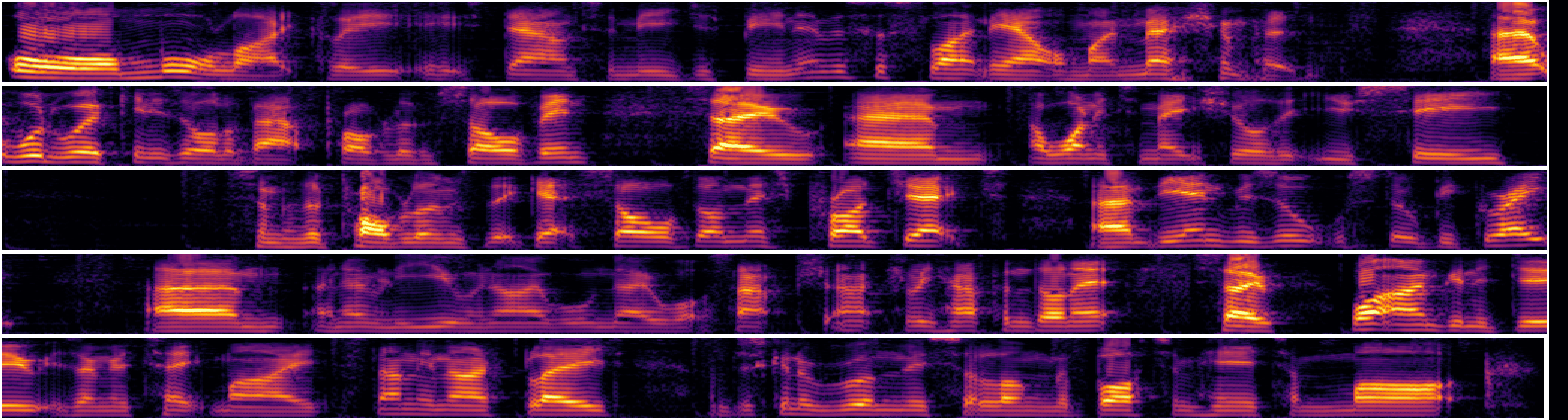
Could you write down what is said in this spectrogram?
or more likely it's down to me just being ever so slightly out on my measurements. Uh, woodworking is all about problem solving, so um, I wanted to make sure that you see some of the problems that get solved on this project. Um, the end result will still be great. Um, and only you and I will know what's actually happened on it. So what I'm going to do is I'm going to take my Stanley knife blade, I'm just going to run this along the bottom here to mark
